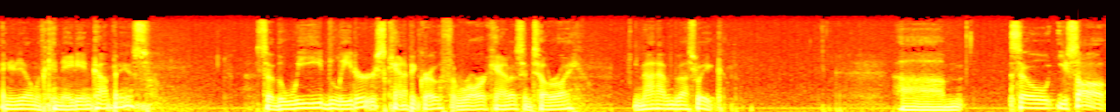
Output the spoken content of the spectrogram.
and you're dealing with Canadian companies. So the weed leaders, Canopy Growth, Aurora Cannabis, and Tilray, not having the best week. Um, so you saw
